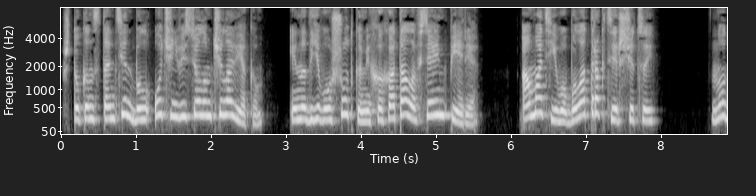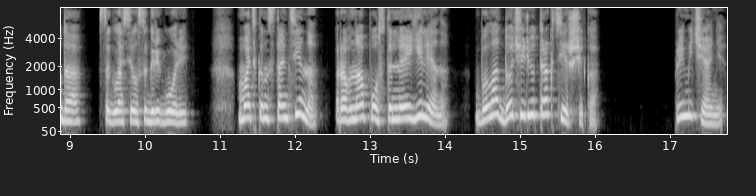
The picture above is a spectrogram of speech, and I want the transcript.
что Константин был очень веселым человеком, и над его шутками хохотала вся империя, а мать его была трактирщицей. «Ну да», — согласился Григорий. «Мать Константина, равноапостольная Елена, была дочерью трактирщика». Примечание.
